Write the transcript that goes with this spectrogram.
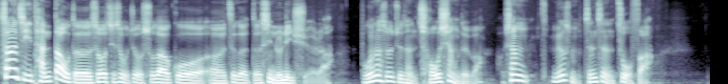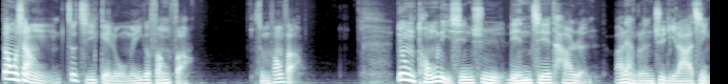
上一集谈道德的时候，其实我就有说到过，呃，这个德性伦理学了。不过那时候觉得很抽象，对吧？好像没有什么真正的做法。但我想这集给了我们一个方法，什么方法？用同理心去连接他人，把两个人距离拉近。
